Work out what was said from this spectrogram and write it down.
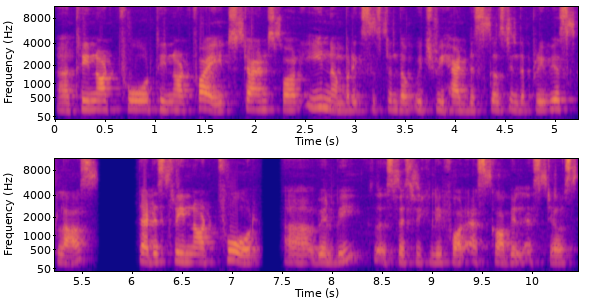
uh, 304 305 it stands for e numbering system the, which we had discussed in the previous class. That is 304 uh, will be specifically for ascorbyl esters.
